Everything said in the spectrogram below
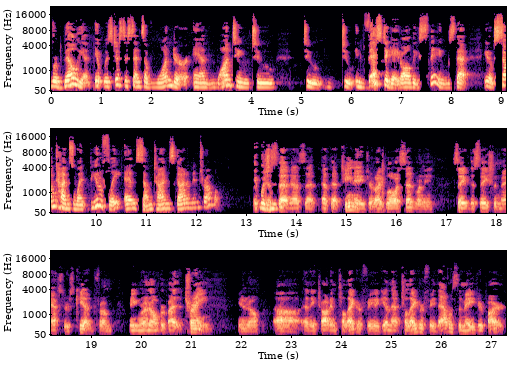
rebellion. It was just a sense of wonder and wanting to to to investigate all these things that you know sometimes went beautifully and sometimes got him in trouble. It was just that as that at that teenager, like Lois said, when he saved the station master's kid from being run over by the train, you know, uh, and he taught him telegraphy. Again, that telegraphy that was the major part,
